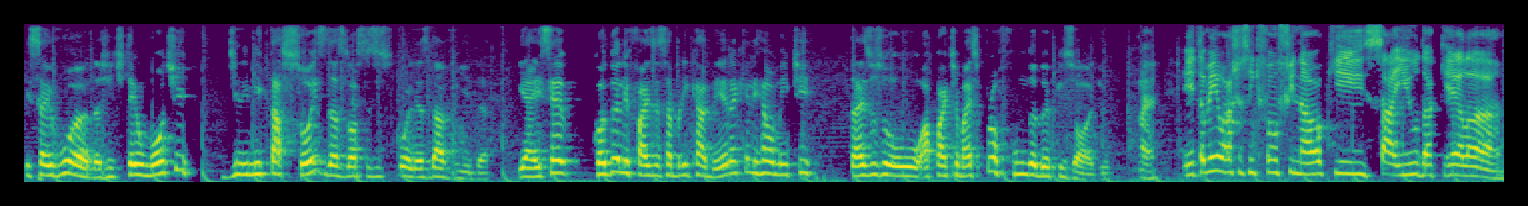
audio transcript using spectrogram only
e sair voando. A gente tem um monte de limitações das nossas escolhas da vida. E aí você, quando ele faz essa brincadeira, que ele realmente traz o, a parte mais profunda do episódio. É. E também eu acho assim que foi um final que saiu daquela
